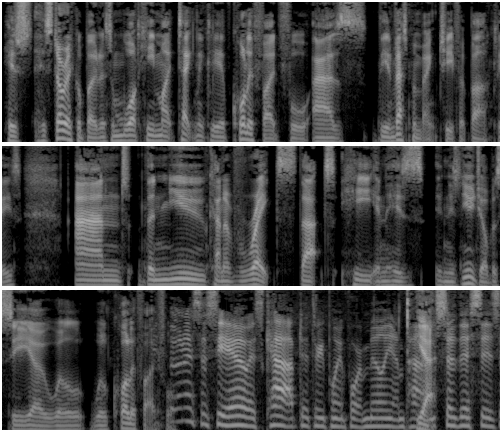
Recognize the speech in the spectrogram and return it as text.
his historical bonus and what he might technically have qualified for as the investment bank chief at Barclays and the new kind of rates that he in his in his new job as CEO will will qualify for. Bonus as CEO is capped at 3.4 million pounds. Yeah. So this is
